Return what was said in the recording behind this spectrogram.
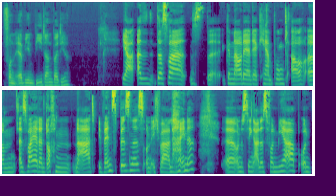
von Airbnb dann bei dir? Ja, also das war das, äh, genau der der Kernpunkt auch. Ähm, also es war ja dann doch ein, eine Art Events-Business und ich war alleine äh, und es hing alles von mir ab und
